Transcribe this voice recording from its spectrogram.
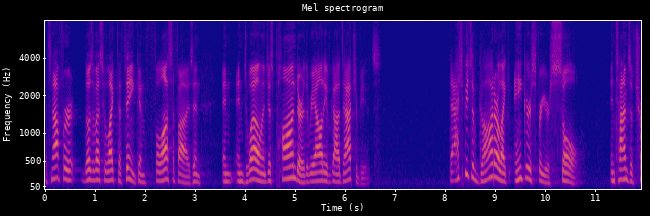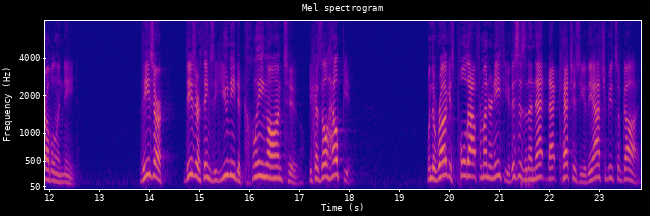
It's not for those of us who like to think and philosophize and, and, and dwell and just ponder the reality of God's attributes. The attributes of God are like anchors for your soul in times of trouble and need. These are, these are things that you need to cling on to because they'll help you. When the rug is pulled out from underneath you, this is the net that catches you, the attributes of God.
